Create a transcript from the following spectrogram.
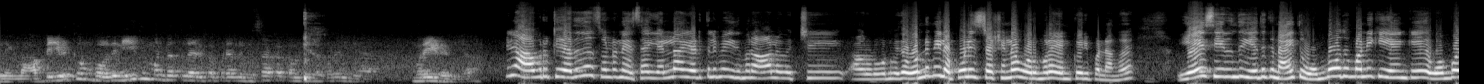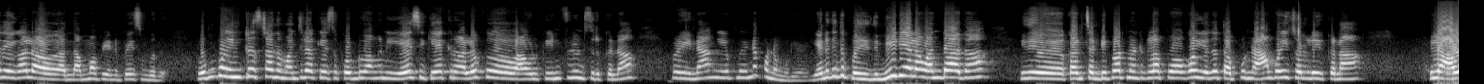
இல்லைங்களா? அப்படி இருக்கும்போது நீதிமன்றத்தில் இருக்கக்கூடிய அந்த விசாகா கமிட்டியில் கூட நீங்கள் முறையிடலையா இல்லை அவருக்கு அதுதான் சொல்கிறேனே சார். எல்லா இடத்துலையுமே இது மாதிரி ஆளை வச்சு அவரோட ஒன்று இதை ஒன்றுமே இல்லை போலீஸ் ஸ்டேஷனில் ஒரு முறை என்கொயரி பண்ணாங்க. ஏசி இருந்து எதுக்கு நைட்டு ஒம்பது மணிக்கு என் கே ஒம்போதே கால் அந்த அம்மா என்ன பேசும்போது ரொம்ப இன்ட்ரெஸ்ட்டாக அந்த மஞ்சளா கேஸை கொண்டு வாங்க நீ ஏசி கேட்குற அளவுக்கு அவளுக்கு இன்ஃப்ளூயன்ஸ் இருக்குன்னா இப்போ நாங்கள் எப்போ என்ன பண்ண முடியும்? எனக்கு இது இப்போ இது மீடியாவில் வந்தால் தான் இது கன்சர்ன் டிபார்ட்மெண்ட்டுக்கெலாம் போகும் ஏதோ தப்பு நான் போய் சொல்லியிருக்கேனா? இல்லை அவ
